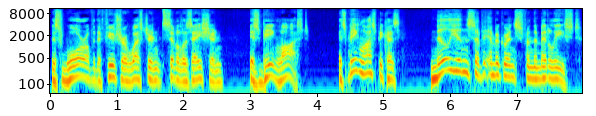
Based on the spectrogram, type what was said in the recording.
this war over the future of Western civilization is being lost. It's being lost because millions of immigrants from the Middle East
